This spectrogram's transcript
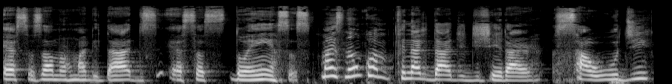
essas anormalidades, essas doenças, mas não com a finalidade de gerar saúde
